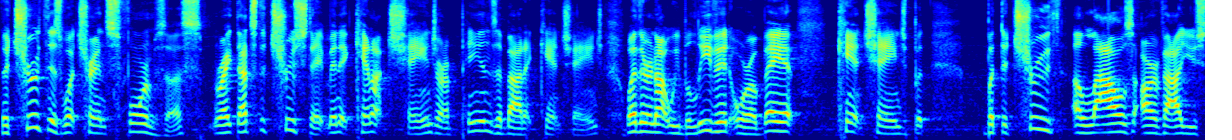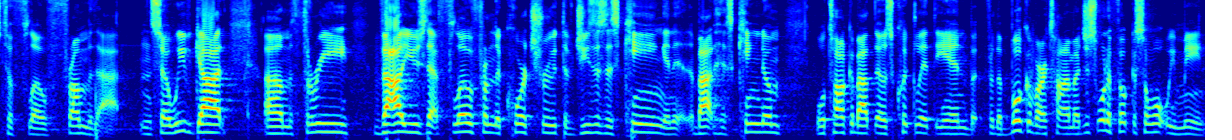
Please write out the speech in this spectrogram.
the truth is what transforms us, right? That's the true statement. It cannot change. Our opinions about it can't change. Whether or not we believe it or obey it can't change. But but the truth allows our values to flow from that. And so we've got um, three values that flow from the core truth of Jesus as King and about his kingdom. We'll talk about those quickly at the end, but for the book of our time, I just want to focus on what we mean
